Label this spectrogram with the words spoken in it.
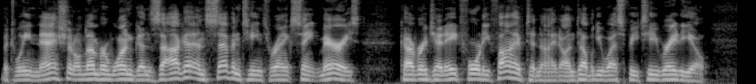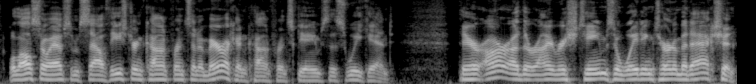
between national number 1 Gonzaga and 17th ranked St. Mary's. Coverage at 8:45 tonight on WSBT Radio. We'll also have some Southeastern Conference and American Conference games this weekend. There are other Irish teams awaiting tournament action.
